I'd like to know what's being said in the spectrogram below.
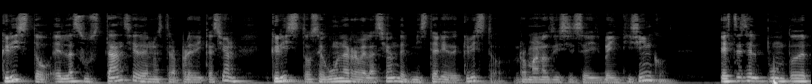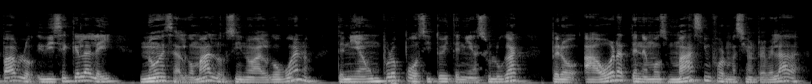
Cristo es la sustancia de nuestra predicación. Cristo según la revelación del misterio de Cristo. Romanos 16, 25. Este es el punto de Pablo y dice que la ley no es algo malo, sino algo bueno. Tenía un propósito y tenía su lugar, pero ahora tenemos más información revelada,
